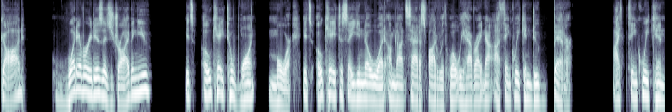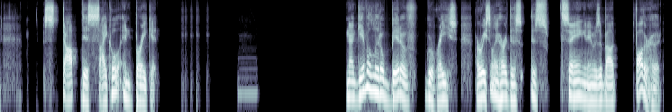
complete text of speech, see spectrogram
God, whatever it is that's driving you. It's okay to want more. It's okay to say, you know what, I'm not satisfied with what we have right now. I think we can do better. I think we can stop this cycle and break it. Now give a little bit of grace. I recently heard this this saying and it was about fatherhood.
